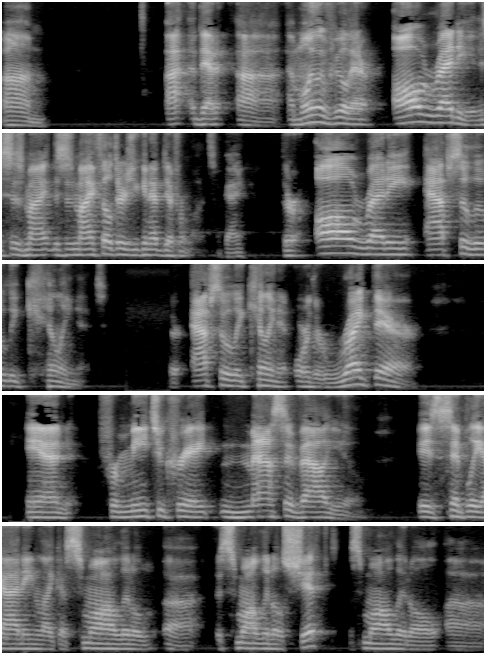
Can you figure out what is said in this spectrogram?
Um I, that uh, I'm only looking for people that are already. This is my this is my filters. You can have different ones. Okay, they're already absolutely killing it. They're absolutely killing it, or they're right there, and for me to create massive value is simply adding like a small little uh, a small little shift, a small little uh,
